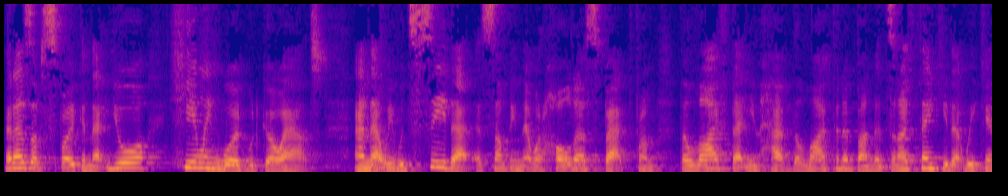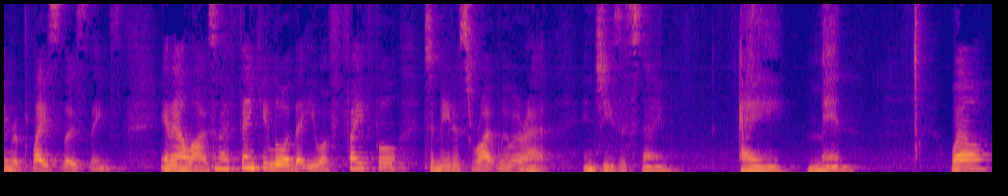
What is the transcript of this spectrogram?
that as I've spoken, that your healing word would go out and that we would see that as something that would hold us back from the life that you have, the life in abundance. And I thank you that we can replace those things in our lives. And I thank you, Lord, that you are faithful to meet us right where we're at. In Jesus' name, amen. Well,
